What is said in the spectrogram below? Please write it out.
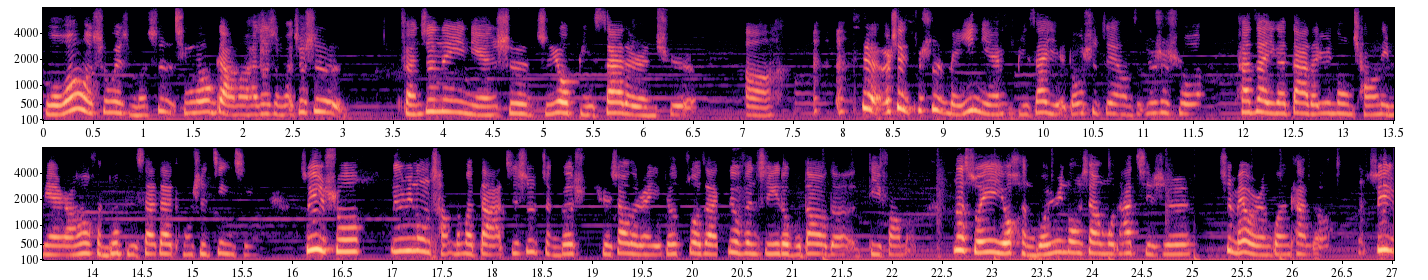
我忘了是为什么，是禽流感吗还是什么？就是，反正那一年是只有比赛的人去。啊，对，而且就是每一年比赛也都是这样子，就是说他在一个大的运动场里面，然后很多比赛在同时进行，所以说那个运动场那么大，其实整个学校的人也就坐在六分之一都不到的地方嘛。那所以有很多运动项目它其实是没有人观看的，所以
